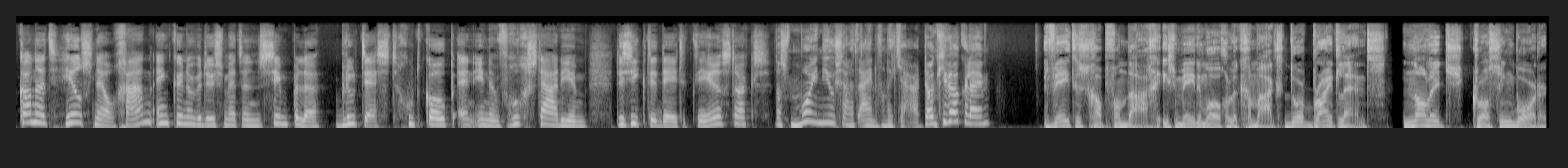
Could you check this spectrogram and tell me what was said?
kan het heel snel gaan. En kunnen we dus met een simpele bloedtest goedkoop en in een vroeg stadium de ziekte detecteren straks. Dat is mooi nieuws aan het einde van het jaar. Dankjewel, Carlijn. Wetenschap vandaag is mede mogelijk gemaakt door Brightlands. Knowledge Crossing Border.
